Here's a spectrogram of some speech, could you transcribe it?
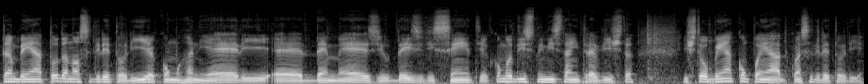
Também a toda a nossa diretoria, como Ranieri, é, Demésio, Deise Vicente. Como eu disse no início da entrevista, estou bem acompanhado com essa diretoria.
